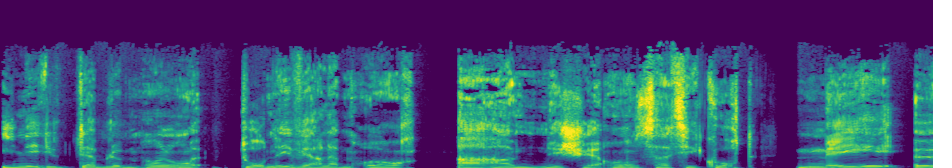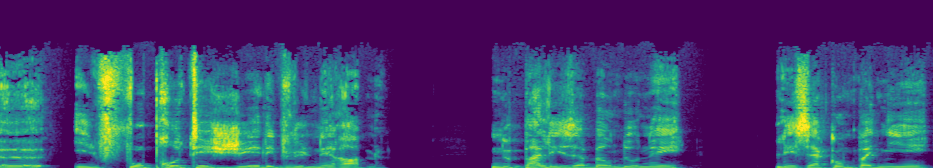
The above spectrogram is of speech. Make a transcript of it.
inéluctablement tournée vers la mort à une échéance assez courte. Mais euh, il faut protéger les vulnérables, ne pas les abandonner, les accompagner,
